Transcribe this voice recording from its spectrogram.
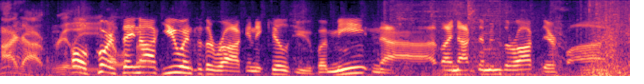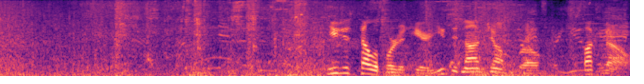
I got really. Oh, of course, they knock you into the rock and it kills you. But me, nah. If I knock them into the rock, they're fine. You just teleported here. You did not jump, bro. Fuck no.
